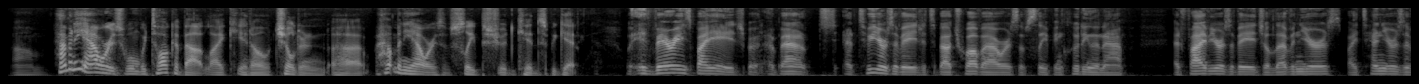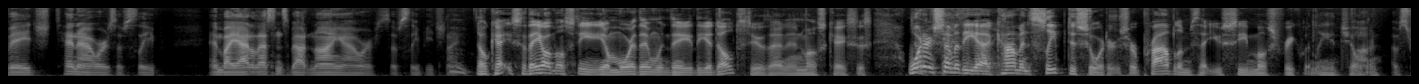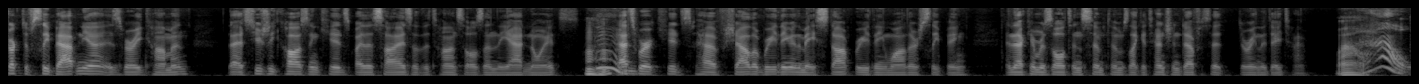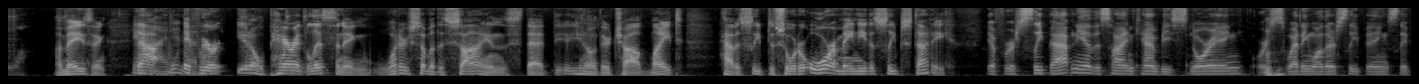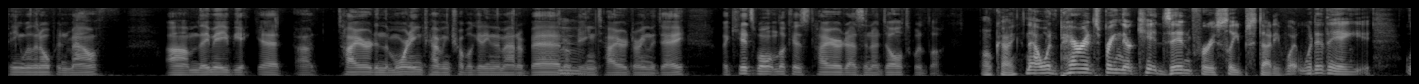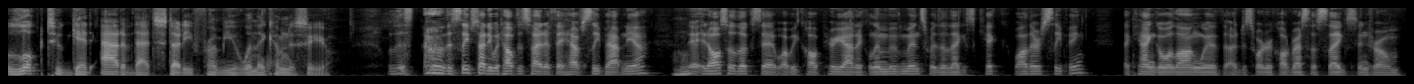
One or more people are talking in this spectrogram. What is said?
Um, How many hours, when we talk about like you know children, uh, how many hours of sleep should kids be getting? it varies by age, but about at two years of age, it's about 12 hours of sleep, including the nap. At five years of age, 11 years. By 10 years of age, 10 hours of sleep. And by adolescence, about nine hours of sleep each night. Hmm. Okay, so they almost need you know more than when they, the adults do then in most cases. What are some of the uh, common sleep disorders or problems that you see most frequently in uh, children? Obstructive sleep apnea is very common. That's usually caused in kids by the size of the tonsils and the adenoids. Mm-hmm. That's where kids have shallow breathing or they may stop breathing while they're sleeping, and that can result in symptoms like attention deficit during the daytime. Wow, Wow. amazing. Yeah, now, I didn't if know we're you know parent listening, what are some of the signs that you know their child might have a sleep disorder or may need a sleep study? Yeah, for sleep apnea, the sign can be snoring or sweating while they're sleeping, sleeping with an open mouth. Um, they may be, get uh, tired in the morning, having trouble getting them out of bed, or being tired during the day. But kids won't look as tired as an adult would look. Okay. Now, when parents bring their kids in for a sleep study, what, what do they look to get out of that study from you when they come to see you? Well, this, the sleep study would help decide if they have sleep apnea. Mm-hmm. It also looks at what we call periodic limb movements, where the legs kick while they're sleeping. That can go along with a disorder called restless leg syndrome.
